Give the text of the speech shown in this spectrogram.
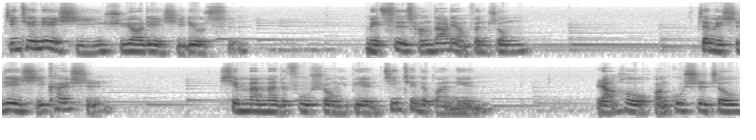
今天练习需要练习六次。每次长达两分钟，在每次练习开始，先慢慢的复诵一遍今天的观念，然后环顾四周，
